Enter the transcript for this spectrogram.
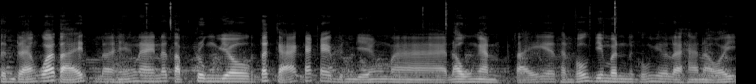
Tình trạng quá tải là hiện nay nó tập trung vô tất cả các cái bệnh viện mà đầu ngành tại thành phố Hồ Chí Minh cũng như là Hà Nội.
